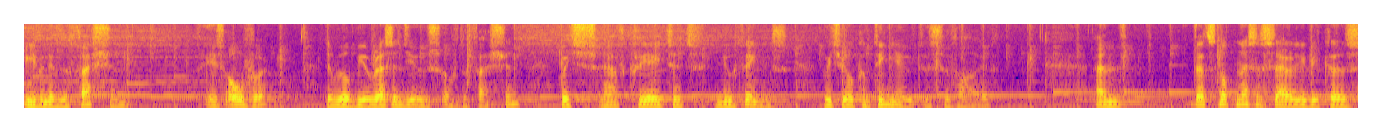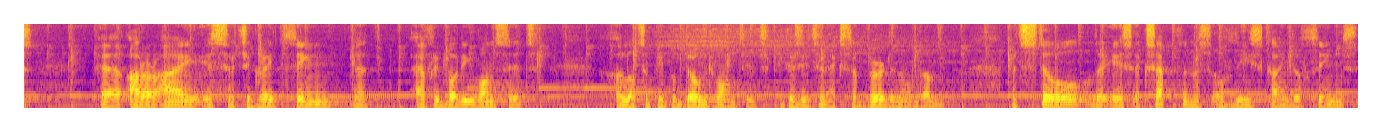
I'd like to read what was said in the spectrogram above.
even if the fashion is over, there will be residues of the fashion which have created new things, which will continue to survive. And that's not necessarily because uh, RRI is such a great thing that everybody wants it. Uh, lots of people don't want it because it's an extra burden on them. But still, there is acceptance of these kind of things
